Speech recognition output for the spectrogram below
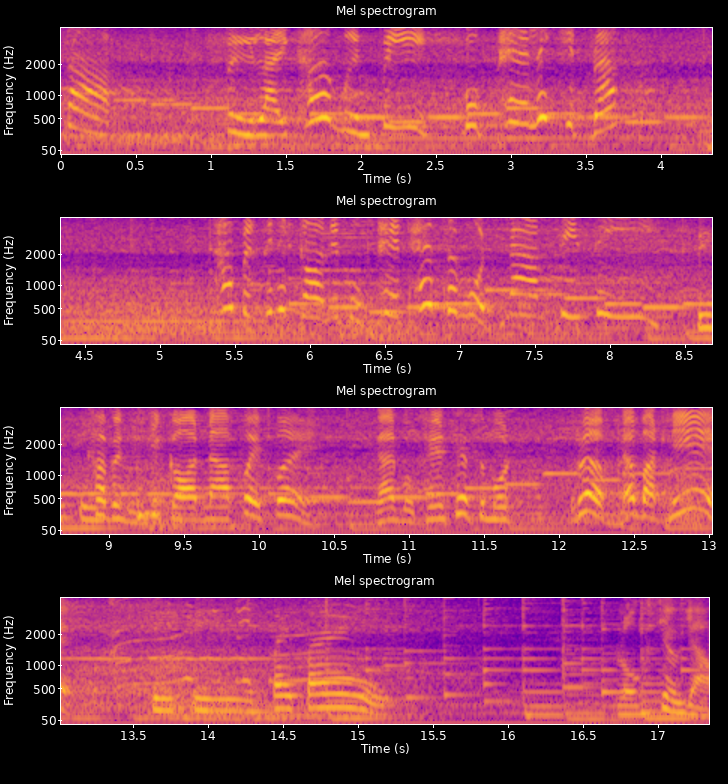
บนทะเลสาบสื่อไหลเคอร์หมื่นปี บุพเพลิขิตรักถ้าเป็นพิธีกรในบุพเพเทพสมุทรนามซีซีซีซีข้าเป็นพิธีกรนาเป้ยเป้ยงานบุพเพเทพสมุทรเริ่มณบัดนี้ซีซีเป้ยเป้ยหลงเซียวเหยา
